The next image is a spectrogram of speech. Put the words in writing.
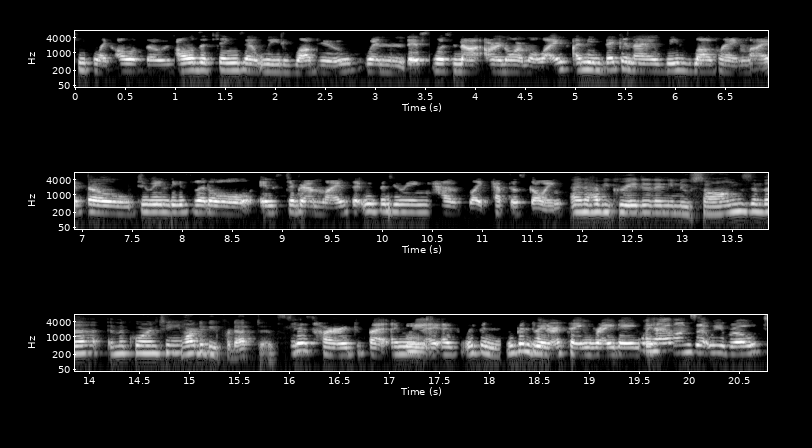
keep, like, all of those, all of the things that we love to do when this was not our normal life. I mean, Vic and I, we love playing live. So doing these little Instagram lives that we've been doing have, like, kept us going. And have you created any new songs in the in the quarantine? Hard to be productive. It is hard, but I mean, We- I, I've, we've been we've been doing our thing, writing. We have songs that we wrote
